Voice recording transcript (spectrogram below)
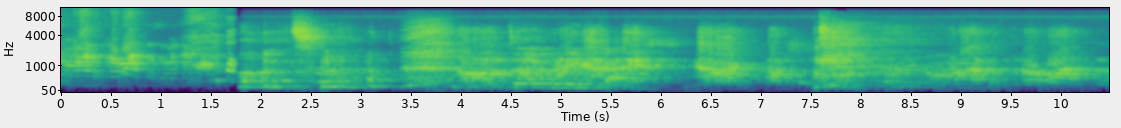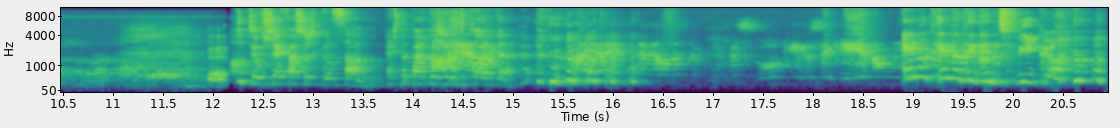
no horário de trabalho, estás a bater mal. O teu chefe achas que ele sabe? Esta parte a gente corta. Ai, ai, a ela no Facebook e não sei o quê, não... Eu não, eu não te identifico.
